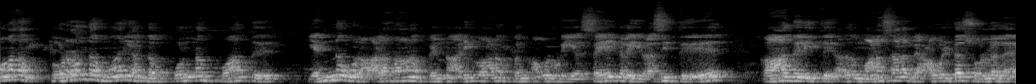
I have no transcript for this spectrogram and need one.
மாதம் தொடர்ந்த மாதிரி அந்த பொண்ணை பார்த்து என்ன ஒரு அழகான பெண் அறிவான பெண் அவளுடைய செயல்களை ரசித்து காதலித்து அதாவது மனசால அவள்கிட்ட சொல்லலை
